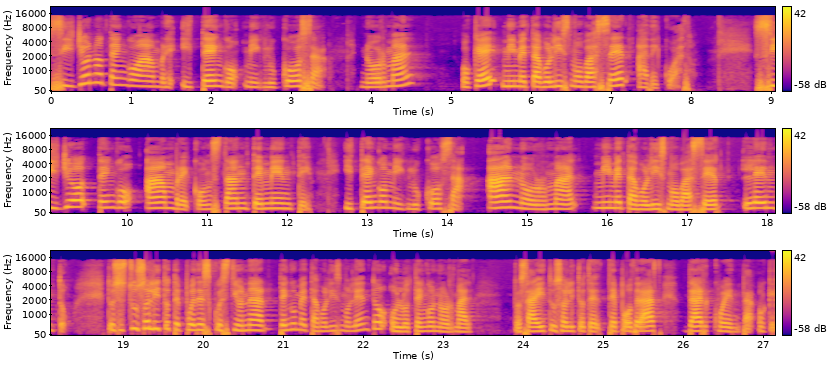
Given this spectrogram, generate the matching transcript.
Si yo no tengo hambre y tengo mi glucosa normal, ¿ok? Mi metabolismo va a ser adecuado. Si yo tengo hambre constantemente y tengo mi glucosa anormal, mi metabolismo va a ser lento. Entonces tú solito te puedes cuestionar, ¿tengo metabolismo lento o lo tengo normal? Pues ahí tú solito te, podrás dar cuenta, ¿ok?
